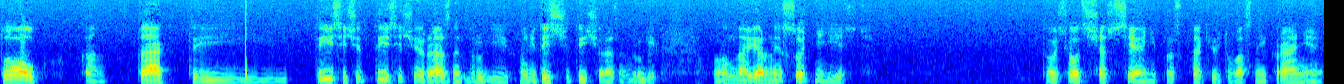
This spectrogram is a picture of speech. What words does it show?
Толк, контакты, тысячи-тысячи разных других. Ну, не тысячи-тысячи разных других, но, наверное, сотни есть. То есть вот сейчас все они проскакивают у вас на экране.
